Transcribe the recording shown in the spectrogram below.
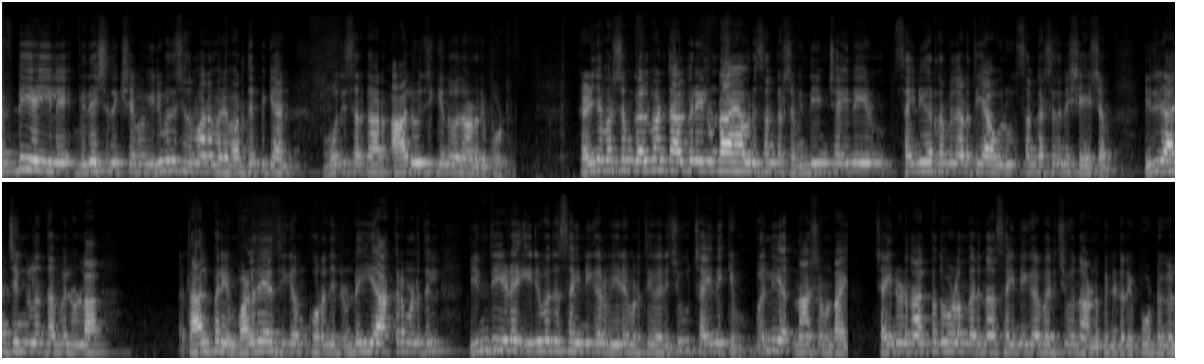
എഫ് ഡി ഐയിലെ വിദേശ നിക്ഷേപം ഇരുപത് ശതമാനം വരെ വർദ്ധിപ്പിക്കാൻ മോദി സർക്കാർ ആലോചിക്കുന്നു എന്നാണ് റിപ്പോർട്ട്. കഴിഞ്ഞ വർഷം ഗൽവാൻ താൽപര്യയിലുണ്ടായ ഒരു സംഘർഷം ഇന്ത്യയും ചൈനയും സൈനികർ തമ്മിൽ നടത്തിയ ഒരു സംഘർഷത്തിന് ശേഷം ഇരു രാജ്യങ്ങളും തമ്മിലുള്ള താല്പര്യം വളരെയധികം കുറഞ്ഞിട്ടുണ്ട്. ഈ ആക്രമണത്തിൽ ഇന്ത്യയുടെ ഇരുപത് സൈനികർ വീരമൃത്യു വരിച്ചു. ചൈനയ്ക്കും വലിയ നാശമുണ്ടായി. ചൈനയുടെ നാൽപ്പതോളം വരുന്ന സൈനികർ മരിച്ചുവെന്നാണ് പിന്നീട് റിപ്പോർട്ടുകൾ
